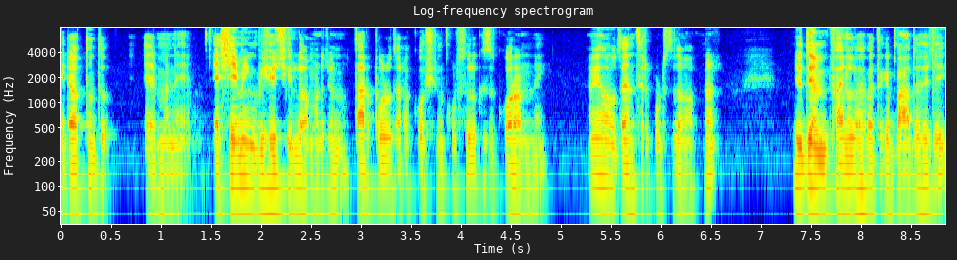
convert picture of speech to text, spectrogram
এটা অত্যন্ত মানে অ্যাশেমিং বিষয় ছিল আমার জন্য, তারপরেও তারা কোশ্চেন করছিল, কিছু করার নেই। আমি আমার মতো অ্যান্সার করছিলাম আপনার। যদি আমি ফাইনাল ভাবে থেকে বাদ হয়ে যাই,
